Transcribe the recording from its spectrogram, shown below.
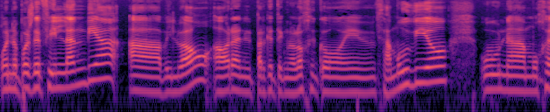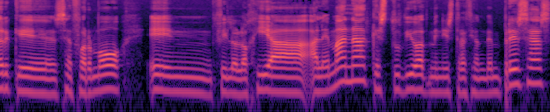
Bueno, pues de Finlandia a Bilbao, ahora en el Parque Tecnológico en Zamudio, una mujer que se formó en filología alemana, que estudió administración de empresas,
